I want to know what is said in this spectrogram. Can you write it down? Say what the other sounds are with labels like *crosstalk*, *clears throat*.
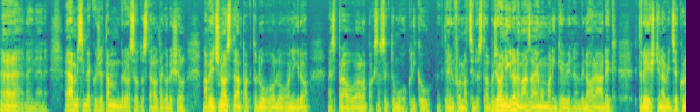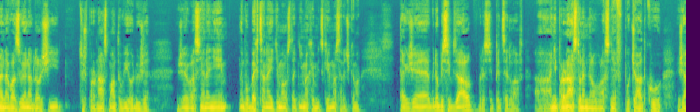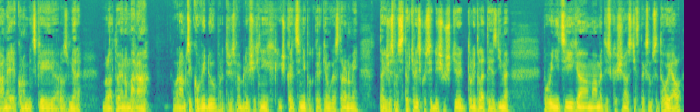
Ne, ne, ne, ne, ne. Já myslím, jako, že tam, kdo se o to staral, tak odešel na věčnost a pak to dlouho, dlouho nikdo nespravoval a pak jsem se k tomu oklikou k té informaci dostal, protože on nikdo nemá zájem o malinký vin, vinohrádek, který ještě navíc jako nenavazuje na další, což pro nás má tu výhodu, že, že vlastně není obechcaný těma ostatníma chemickými sračkama. Takže kdo by si vzal prostě 500 hlav. A ani pro nás to nemělo vlastně v počátku žádný ekonomický rozměr. Byla to jenom hra v rámci covidu, protože jsme byli všichni škrceni pod krkem gastronomii, takže jsme si to chtěli zkusit, když už tolik let jezdíme po Vinicích a máme ty zkušenosti, tak jsem se toho jel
